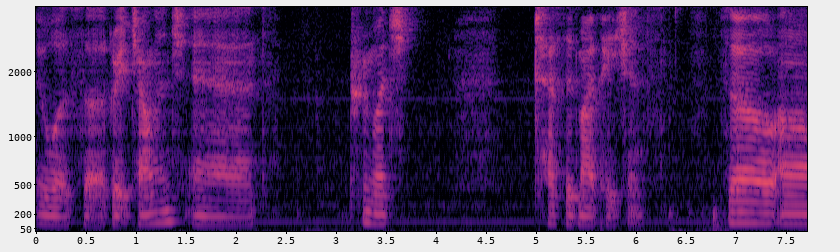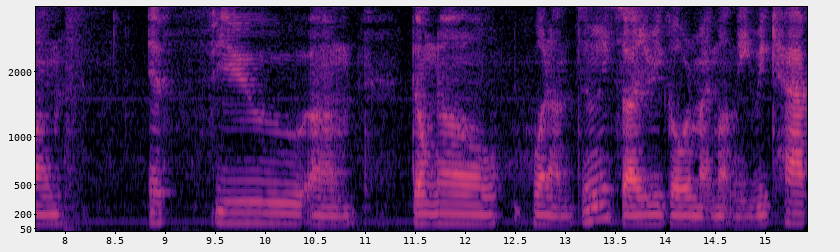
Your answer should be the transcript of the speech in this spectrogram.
it was a great challenge and pretty much tested my patience so um, if you um, don't know what I'm doing, so I usually go over my monthly recap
